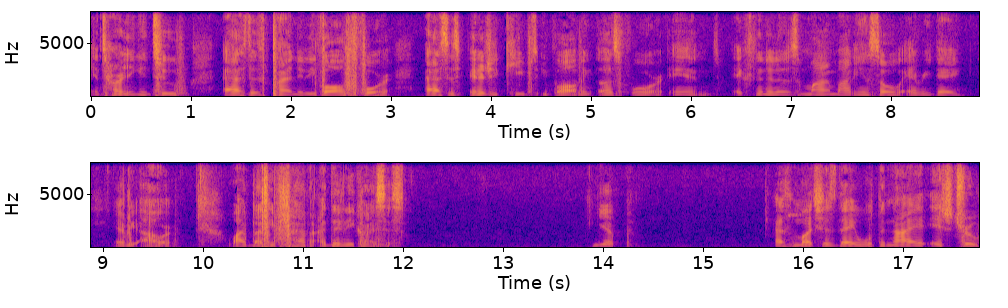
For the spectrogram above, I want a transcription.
and turning into as this planet evolves forward, as this energy keeps evolving us forward and extending us mind, body, and soul every day, every hour. Why black people have an identity crisis. Yep. As much as they will deny it, it's true.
